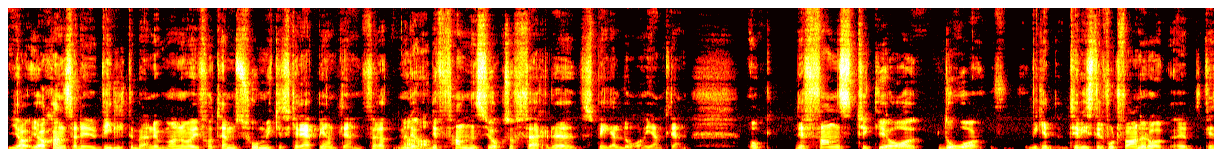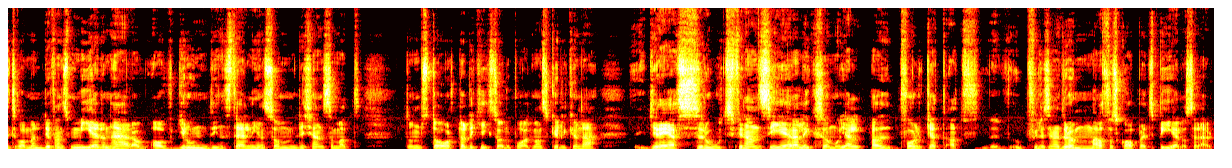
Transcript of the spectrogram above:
jag. Jag chansade ju vilt i början. Man har ju fått hem så mycket skräp egentligen. För att, men det, det fanns ju också färre spel då egentligen. Och det fanns, tycker jag, då, vilket till viss del fortfarande då eh, finns det kvar, men det fanns mer den här av, av grundinställningen som det känns som att de startade Kickstarter på att man skulle kunna gräsrotsfinansiera liksom och hjälpa folk att, att uppfylla sina drömmar, att få skapa ett spel och sådär.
